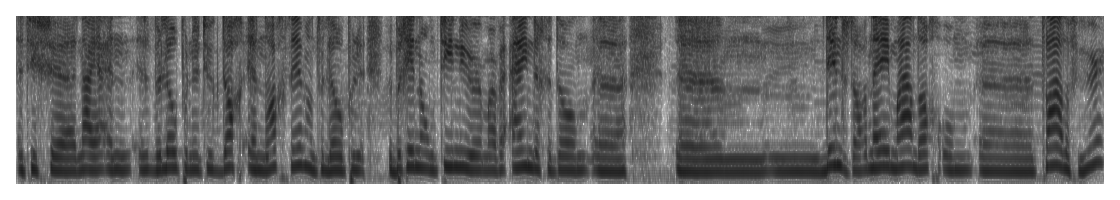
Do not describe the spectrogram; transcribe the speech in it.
Het is, uh, nou ja, en we lopen natuurlijk dag en nacht. Hè, want we, lopen, we beginnen om tien uur, maar we eindigen dan uh, uh, dinsdag, nee, maandag om 12 uur.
